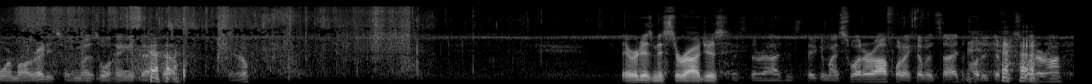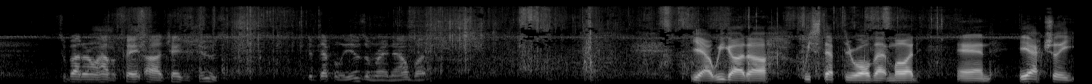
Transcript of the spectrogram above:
warm already, so we might as well hang it back up. You know, There it is, Mr. Rogers. Mr. Rogers. taking my sweater off when I come inside to put a different sweater on. It's too bad I don't have a uh, change of shoes. Could definitely use them right now, but Yeah, we got uh we stepped through all that mud and he actually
